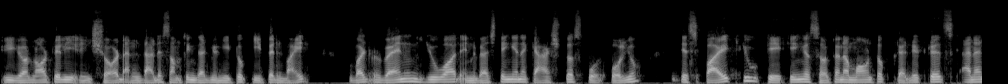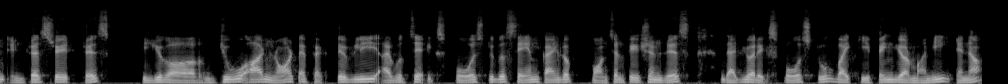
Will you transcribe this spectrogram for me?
you're not really insured and that is something that you need to keep in mind but when you are investing in a cash plus portfolio despite you taking a certain amount of credit risk and an interest rate risk you are you are not effectively i would say exposed to the same kind of concentration risk that you are exposed to by keeping your money in a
